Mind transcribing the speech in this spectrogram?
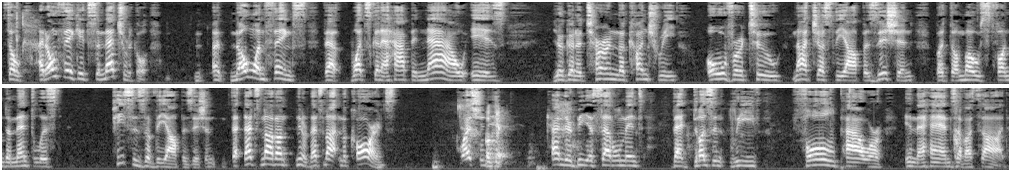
so i don't think it's symmetrical uh, no one thinks that what's going to happen now is you're going to turn the country over to not just the opposition, but the most fundamentalist pieces of the opposition. That, that's not on, you know, that's not in the cards. Question: okay. Can there be a settlement that doesn't leave full power in the hands of Assad?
